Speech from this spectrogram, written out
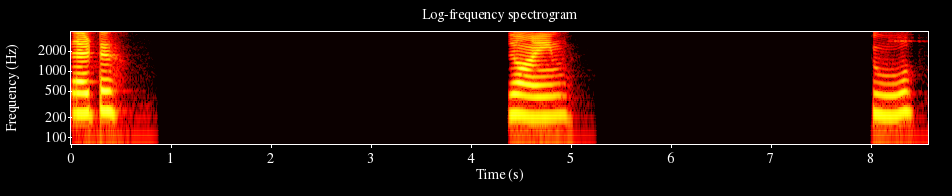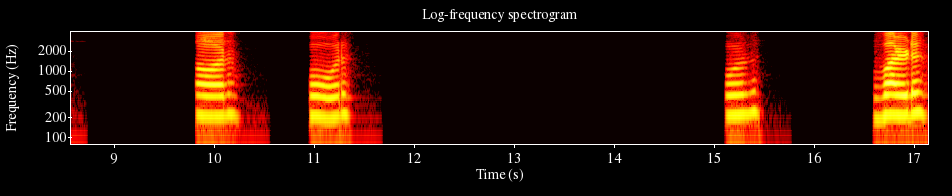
that join two or more or word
